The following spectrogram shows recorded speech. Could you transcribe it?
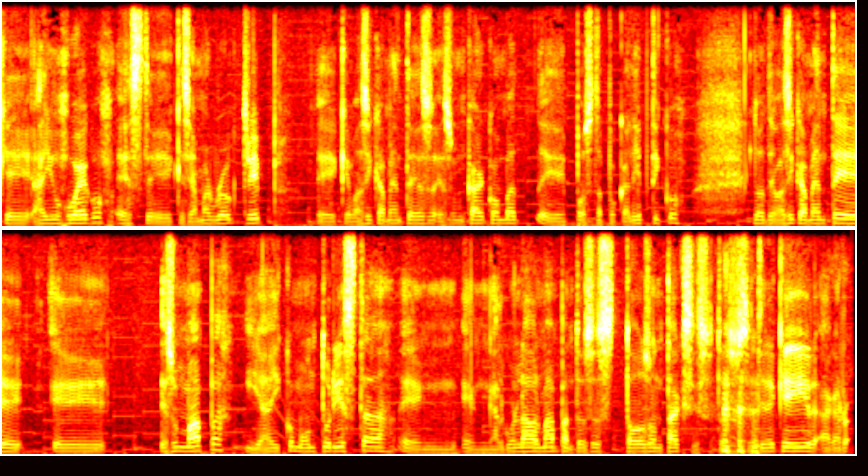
que hay un juego este que se llama Rogue Trip. eh, que básicamente es, es un car combat eh, post-apocalíptico, donde básicamente eh, es un mapa y hay como un turista en, en algún lado del mapa, entonces todos son taxis. Entonces usted tiene que ir a agarrar,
